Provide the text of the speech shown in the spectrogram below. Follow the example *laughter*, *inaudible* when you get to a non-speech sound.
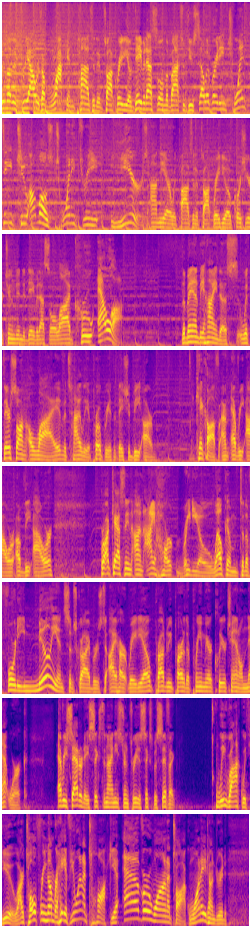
to another three hours of rockin' positive talk radio. David Essel in the box with you, celebrating 22, almost 23 years on the air with positive talk radio. Of course, you're tuned into David Essel Live. Krewella, the band behind us, with their song Alive. It's highly appropriate that they should be our kickoff on every hour of the hour. Broadcasting on iHeartRadio. Welcome to the 40 million subscribers to iHeartRadio. Proud to be part of the premier Clear Channel network. Every Saturday, 6 to 9 Eastern, 3 to 6 Pacific. We rock with you. Our toll free number hey, if you want to talk, you ever want to talk, 1 800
